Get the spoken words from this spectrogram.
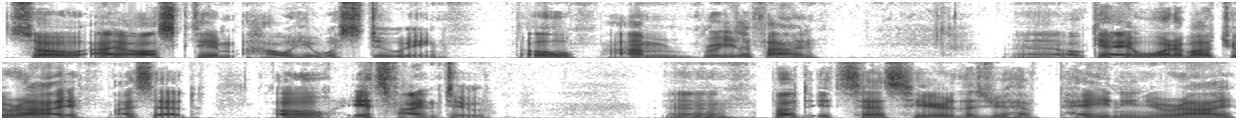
So I asked him how he was doing. Oh, I'm really fine. Uh, okay, what about your eye? I said. Oh, it's fine too. Uh, but it says here that you have pain in your eye.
